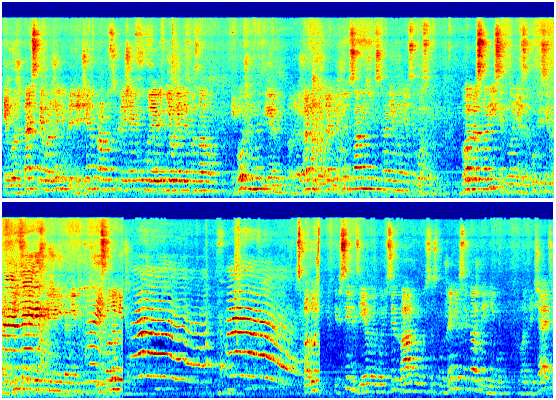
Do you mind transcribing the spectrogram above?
его житанское выражение предречено пробуться кричами убыли явления познаву, и Божий мы веры, подражание подраги, мы самыми несохраним монецы Господа. Благослови всех монец, купи всех родителей священниками, и сподоби... Сподоби и всех дел его, и всех ангелов, сослужения всех гордыниву. Вы отвечаете,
